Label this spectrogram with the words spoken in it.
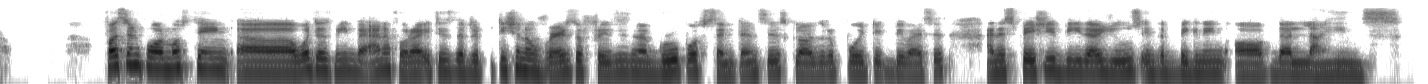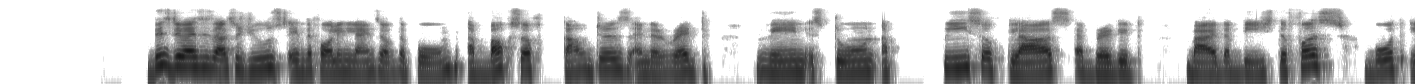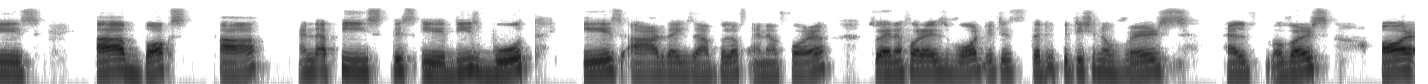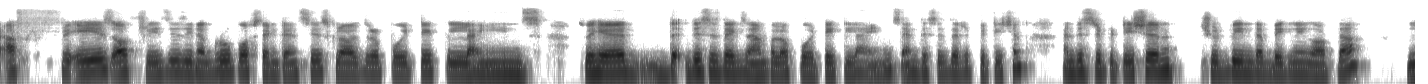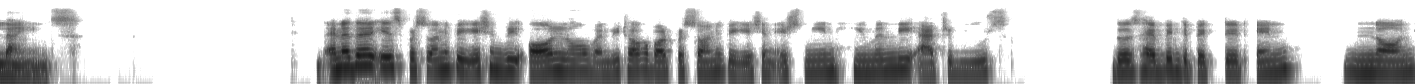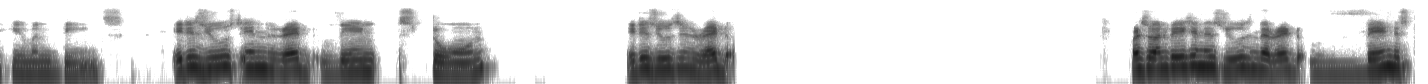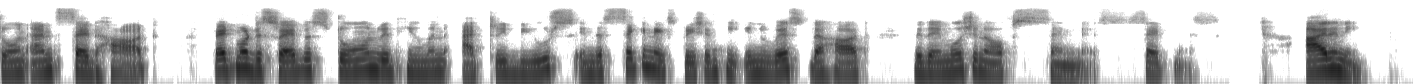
First and foremost thing, uh, what does mean by anaphora? It is the repetition of words or phrases in a group of sentences, clauses, or poetic devices, and especially these are used in the beginning of the lines. This device is also used in the following lines of the poem. A box of counters and a red veined stone, a piece of glass abraded by the beach. The first both is a box a and a piece, this A. These both A's are the example of anaphora. So anaphora is what? It is the repetition of words, help verse or a phrase or phrases in a group of sentences, or poetic lines. So here, th this is the example of poetic lines and this is the repetition and this repetition should be in the beginning of the lines. Another is personification. We all know when we talk about personification, it's mean humanly attributes. Those have been depicted in non-human beings. It is used in red vein stone. It is used in red. Personification is used in the red veined stone and sad heart. Patmore describes the stone with human attributes. In the second expression, he invests the heart with the emotion of sadness. sadness. Irony.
